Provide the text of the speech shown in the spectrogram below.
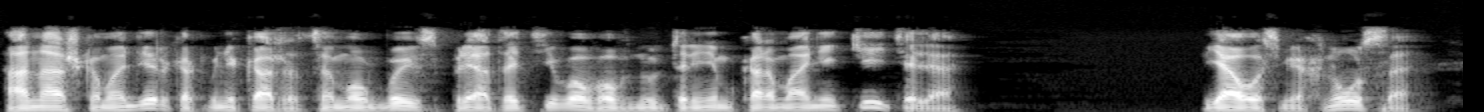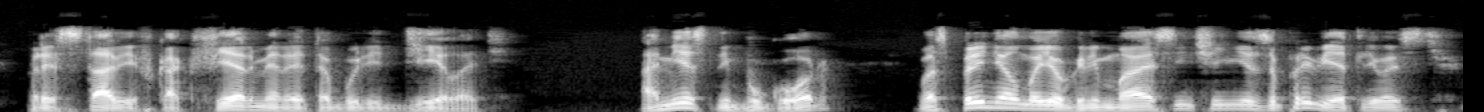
а наш командир, как мне кажется, мог бы спрятать его во внутреннем кармане кителя. Я усмехнулся, представив, как фермер это будет делать, а местный бугор воспринял мое гримасничание за приветливость. —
